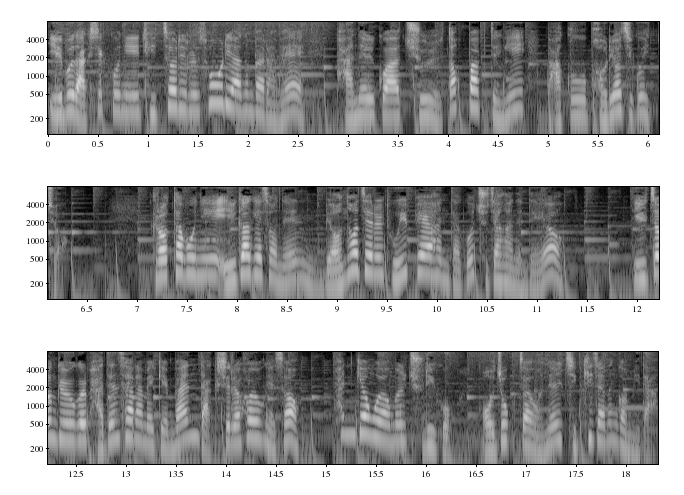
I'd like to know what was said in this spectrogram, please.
일부 낚시꾼이 뒤처리를 소홀히 하는 바람에 바늘과 줄, 떡밥 등이 마구 버려지고 있죠. 그렇다 보니 일각에서는 면허제를 도입해야 한다고 주장하는데요. 일정 교육을 받은 사람에게만 낚시를 허용해서 환경오염을 줄이고 어족 자원을 지키자는 겁니다.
